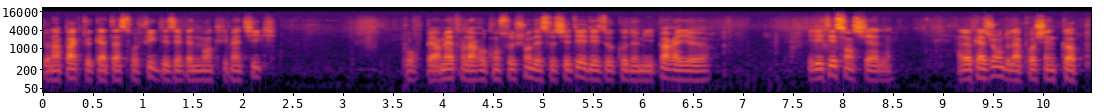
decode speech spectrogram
de l'impact catastrophique des événements climatiques pour permettre la reconstruction des sociétés et des économies. Par ailleurs, il est essentiel, à l'occasion de la prochaine COP,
